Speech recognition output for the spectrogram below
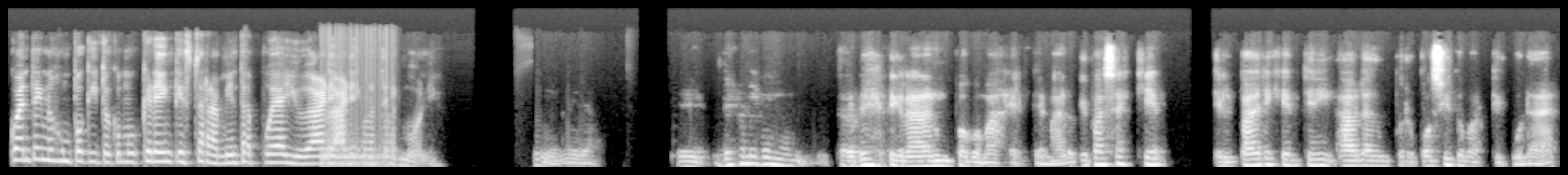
cuéntenos un poquito cómo creen que esta herramienta puede ayudar en el matrimonio. Sí, mira, eh, déjame como tal vez degradar un poco más el tema. Lo que pasa es que el padre Gentini habla de un propósito particular,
